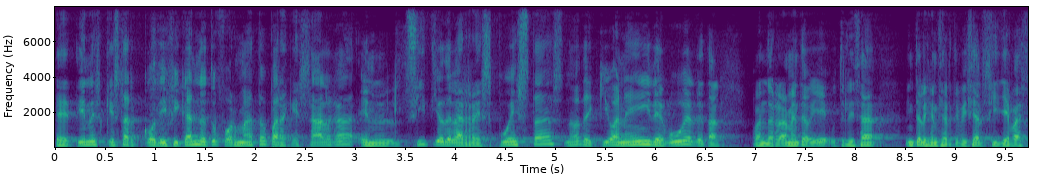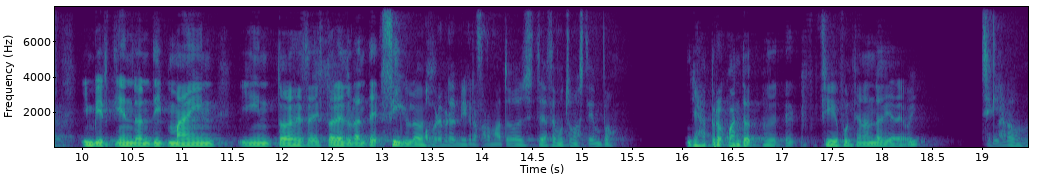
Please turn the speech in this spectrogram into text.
eh, tienes que estar codificando tu formato para que salga en el sitio de las respuestas, ¿no? De Q&A, de Google, de tal. Cuando realmente, oye, utiliza inteligencia artificial si llevas invirtiendo en DeepMind y en todas esas historias durante siglos. Hombre, pero el microformato es de hace mucho más tiempo. Ya, pero ¿cuánto eh, sigue funcionando a día de hoy? Sí, claro,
